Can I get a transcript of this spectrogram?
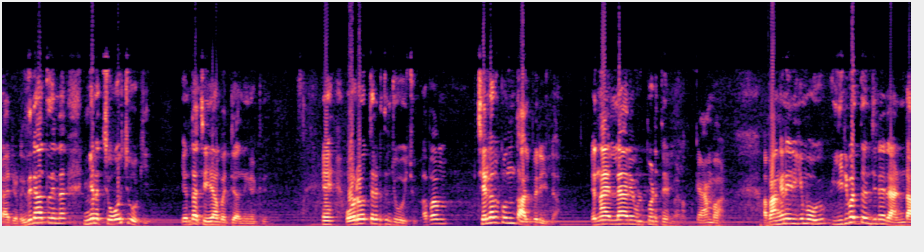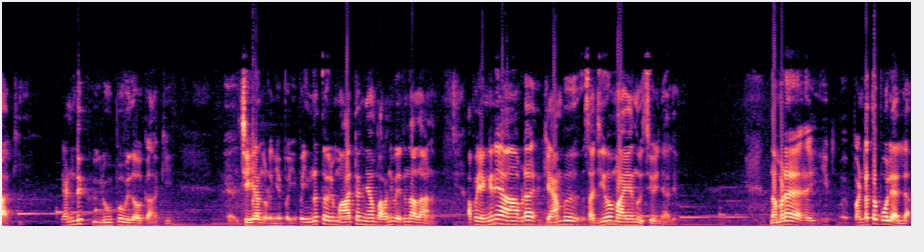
കാര്യമാണ്. ഇതിനകത്ത് തന്നെ ഇങ്ങനെ ചോദിച്ചു നോക്കി. എന്താ ചെയ്യാൻ പറ്റുക നിങ്ങൾക്ക്? ഏ ഓരോരുത്തരടുത്തും ചോദിച്ചു. അപ്പം ചിലർക്കൊന്നും താല്പര്യമില്ല. എന്നാൽ എല്ലാവരെയും ഉൾപ്പെടുത്തുകയും വേണം. ക്യാമ്പാണ്. അപ്പം അങ്ങനെ ഇരിക്കുമ്പോൾ ഇരുപത്തഞ്ചിനെ രണ്ടാക്കി. രണ്ട് ഗ്രൂപ്പ് വിധമൊക്കെ ആക്കി ചെയ്യാൻ തുടങ്ങിയപ്പോൾ ഇപ്പം ഇന്നത്തെ ഒരു മാറ്റം ഞാൻ പറഞ്ഞു വരുന്ന അതാണ് അപ്പോൾ എങ്ങനെയാണ് അവിടെ ക്യാമ്പ് സജീവമായെന്ന് വെച്ച് കഴിഞ്ഞാൽ നമ്മുടെ ഈ പണ്ടത്തെ പോലെ അല്ല.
